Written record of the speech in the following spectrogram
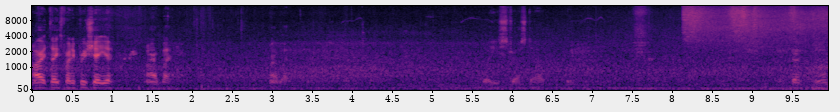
All right, thanks, buddy. Appreciate you. All right, bye. All right, bye. Boy, he's stressed out. Okay, well,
